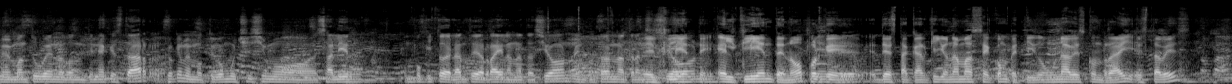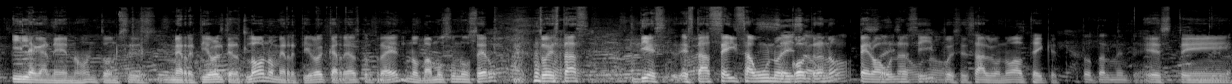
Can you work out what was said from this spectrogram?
Me mantuve en donde tenía que estar. Creo que me motivó muchísimo salir un poquito delante de Ray en la natación, encontrar una El transición. cliente, el cliente, ¿no? Porque cliente. destacar que yo nada más he competido una vez con Ray esta vez y le gané, ¿no? Entonces me retiro del triatlón o me retiro de carreras contra él, nos vamos 1-0. Tú estás 10, estás 6 a 1 en 6 a contra, 1, ¿no? Pero 6 aún así, 1. pues es algo, ¿no? I'll take it. Totalmente. Este,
